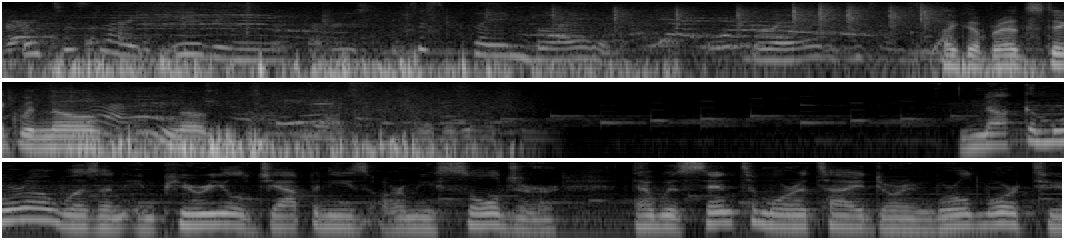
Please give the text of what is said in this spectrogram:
It's just like eating just plain bread. Bread. Like a breadstick with no Yeah. no. Nakamura was an Imperial Japanese Army soldier that was sent to Morotai during World War II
